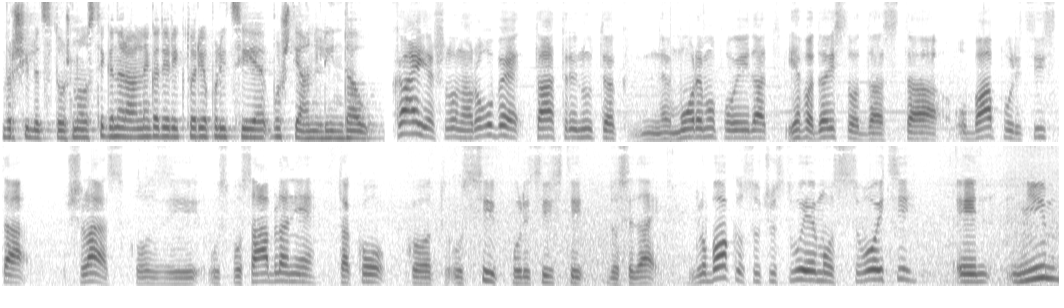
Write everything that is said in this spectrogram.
Vršilec dožnosti generalnega direktorja policije Boštjan Lindav. Kaj je šlo na robe, ta trenutek ne moremo povedati. Je pa dejstvo, da sta oba policista šla skozi usposabljanje, tako kot vsi policisti do sedaj globoko sočustvujemo s svojci in njim,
